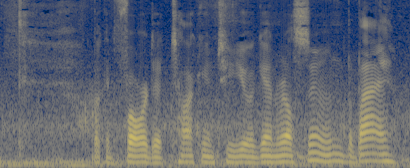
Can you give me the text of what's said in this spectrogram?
Looking forward to talking to you again real soon. Bye bye.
